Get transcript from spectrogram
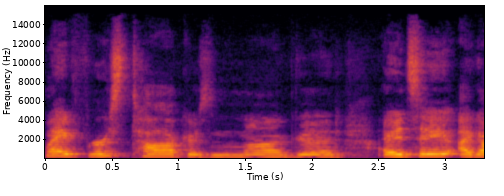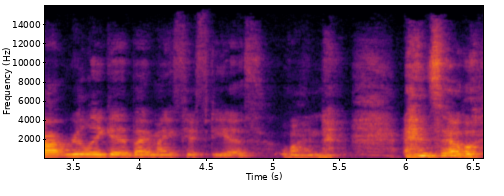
my first talk was not good. I'd say I got really good by my 50th one. And so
